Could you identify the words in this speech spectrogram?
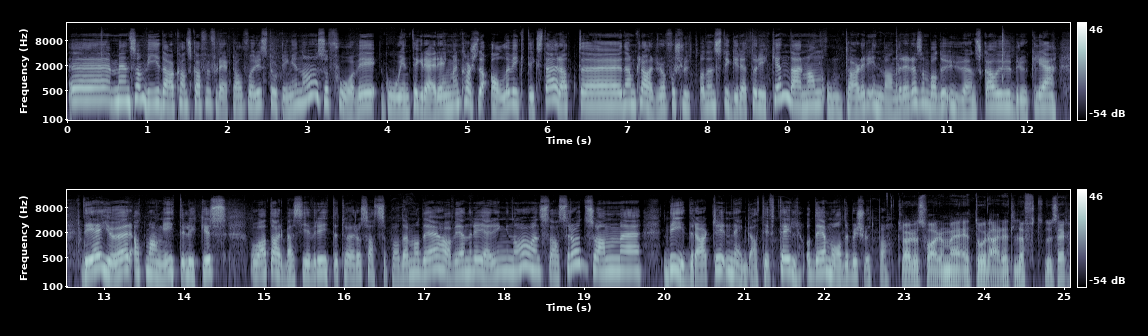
Eh, men som vi da kan skaffe flertall for i Stortinget nå, så får vi god integrering. Men kanskje det aller viktigste er at eh, de klarer å få slutt på den stygge retorikken der man omtaler innvandrere som både uønska og ubrukelige. Det gjør at mange ikke lykkes, og at arbeidsgivere ikke tør å satse på dem. Og det har vi en regjering nå og en statsråd som eh, bidrar til negativt til, og det må det bli slutt på. Klarer du å svare med ett ord, er et løft du ser?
